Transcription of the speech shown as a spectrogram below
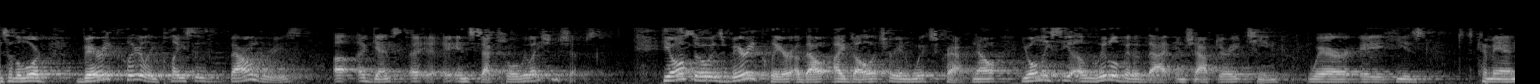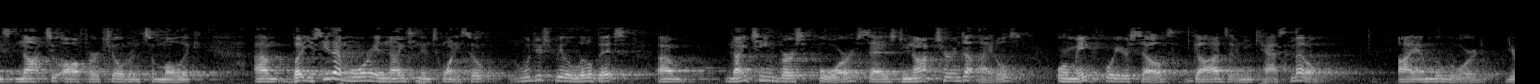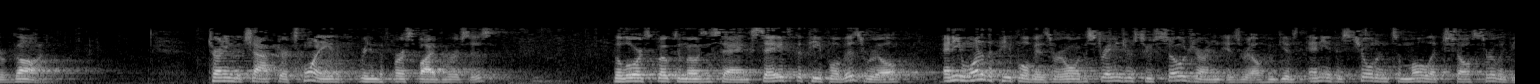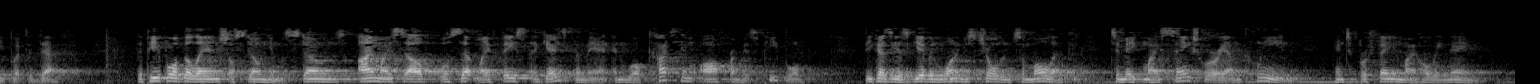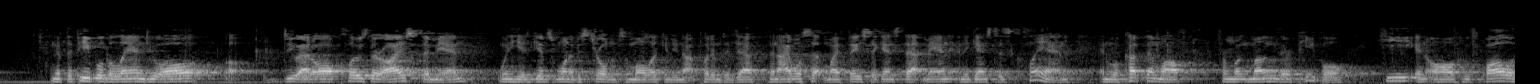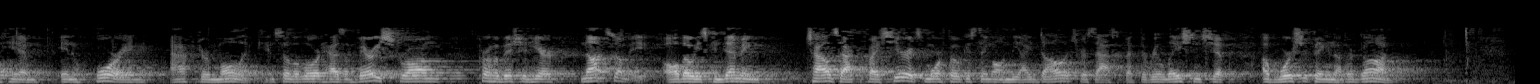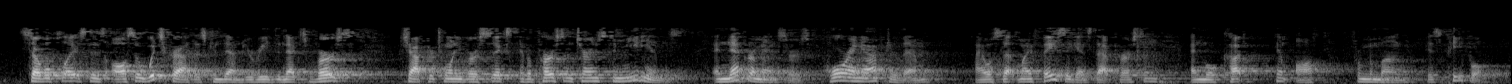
And so the Lord very clearly places boundaries uh, against uh, in sexual relationships. He also is very clear about idolatry and witchcraft. Now, you only see a little bit of that in chapter 18, where a, he is, commands not to offer children to Moloch. Um, but you see that more in 19 and 20. So we'll just read a little bit. Um, 19 verse 4 says, Do not turn to idols or make for yourselves gods of any cast metal. I am the Lord your God. Turning to chapter 20, reading the first five verses, the Lord spoke to Moses, saying, Say to the people of Israel, any one of the people of Israel, or the strangers who sojourn in Israel, who gives any of his children to Moloch, shall surely be put to death. The people of the land shall stone him with stones. I myself will set my face against the man, and will cut him off from his people, because he has given one of his children to Moloch, to make my sanctuary unclean, and to profane my holy name. And if the people of the land do all do at all close their eyes to the man, when he gives one of his children to Moloch and do not put him to death, then I will set my face against that man and against his clan, and will cut them off from among their people, he and all who follow him in whoring after Moloch. And so the Lord has a very strong prohibition here, not some, although he's condemning child sacrifice, here it's more focusing on the idolatrous aspect, the relationship of worshiping another God. Several places also witchcraft is condemned. You read the next verse, chapter 20, verse 6, if a person turns to mediums and necromancers, whoring after them, I will set my face against that person and will cut him off from among his people.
